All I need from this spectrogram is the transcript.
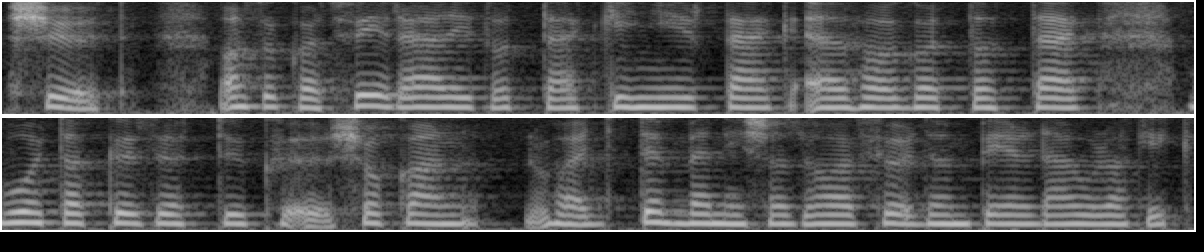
Sőt, azokat félreállították, kinyírták, elhallgattatták, voltak közöttük sokan, vagy többen is az Alföldön például, akik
